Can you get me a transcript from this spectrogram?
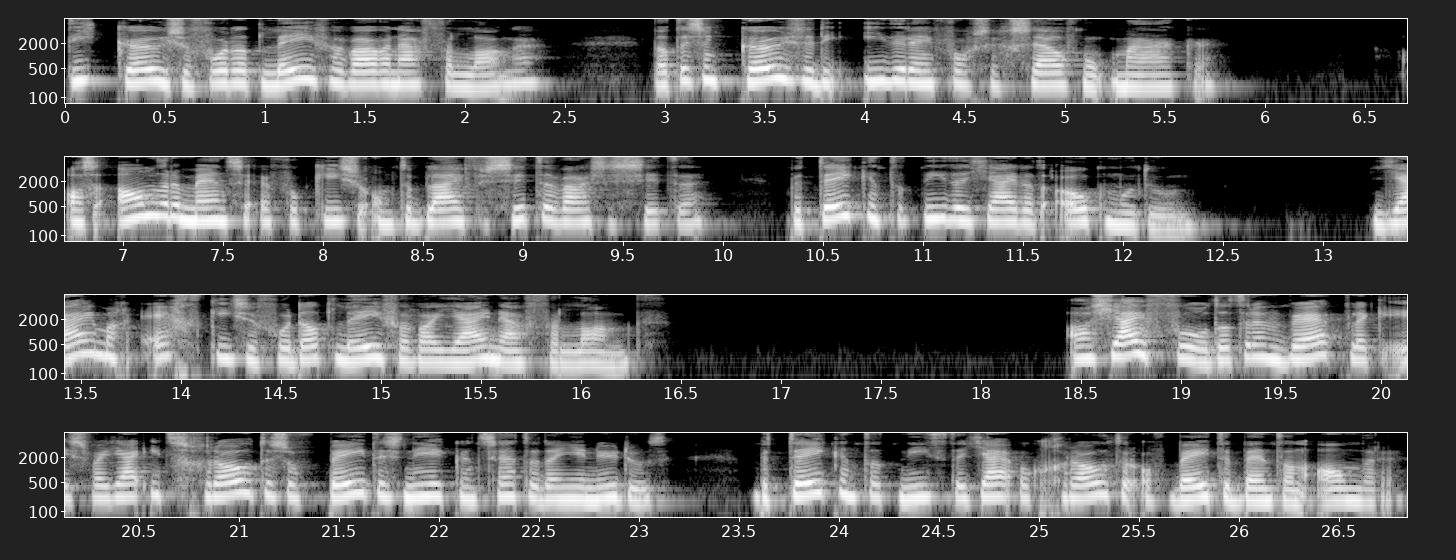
Die keuze voor dat leven waar we naar verlangen, dat is een keuze die iedereen voor zichzelf moet maken. Als andere mensen ervoor kiezen om te blijven zitten waar ze zitten, betekent dat niet dat jij dat ook moet doen. Jij mag echt kiezen voor dat leven waar jij naar verlangt. Als jij voelt dat er een werkplek is waar jij iets groters of beters neer kunt zetten dan je nu doet, betekent dat niet dat jij ook groter of beter bent dan anderen.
